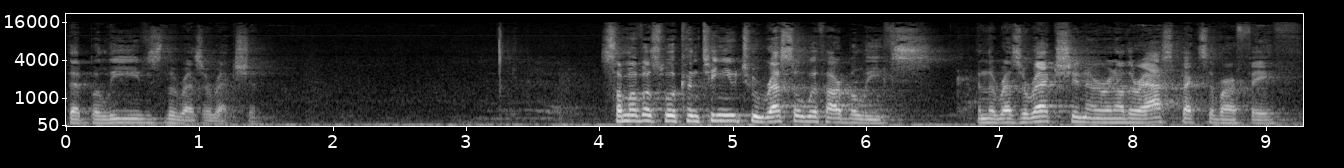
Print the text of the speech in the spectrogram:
that believes the resurrection. Some of us will continue to wrestle with our beliefs in the resurrection or in other aspects of our faith.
